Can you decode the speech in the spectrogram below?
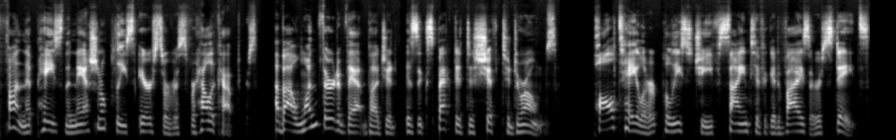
fund that pays the National Police Air Service for helicopters. About one third of that budget is expected to shift to drones. Paul Taylor, police chief, scientific advisor, states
